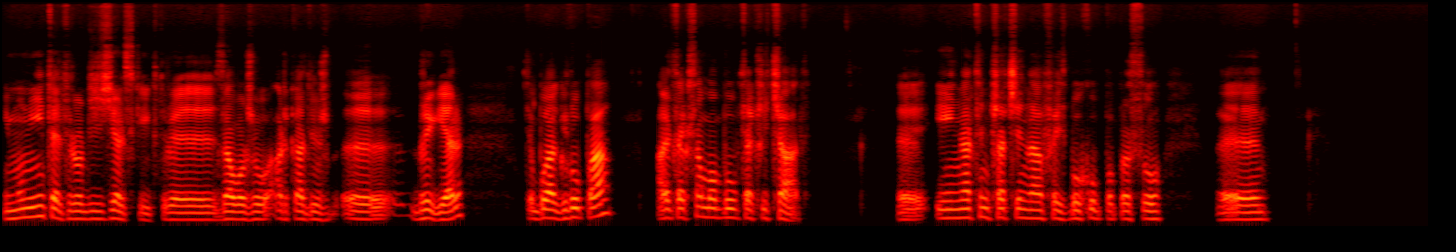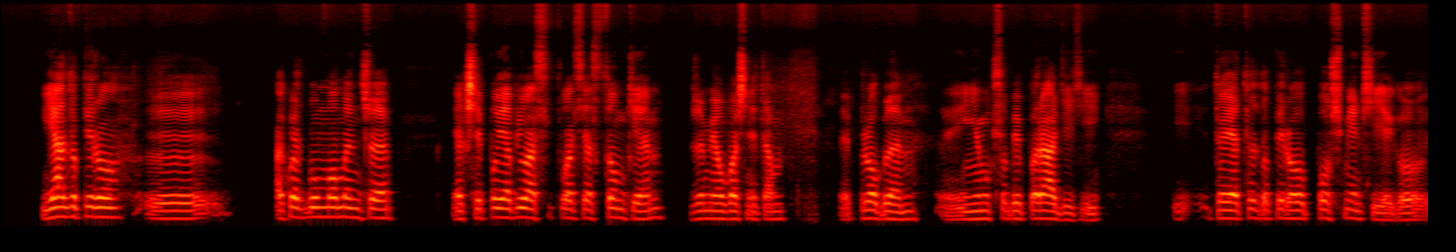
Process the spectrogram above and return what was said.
immunitet rodzicielski, który założył Arkadiusz Brygiel, to była grupa, ale tak samo był taki czat. I na tym czacie na Facebooku po prostu ja dopiero akurat był moment, że jak się pojawiła sytuacja z Tomkiem, że miał właśnie tam problem i nie mógł sobie poradzić i, i to ja to dopiero po śmierci jego e,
